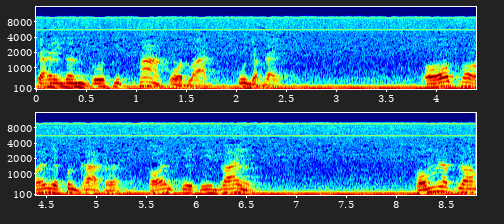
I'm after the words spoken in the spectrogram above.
จะให้เงินกูสิบห้าโกดบาทกูอยากได้อ๋อพ่ออย่าพึ่งฆ่าเถอะ ขอให้เสียทีไว้ ผมรับรอง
